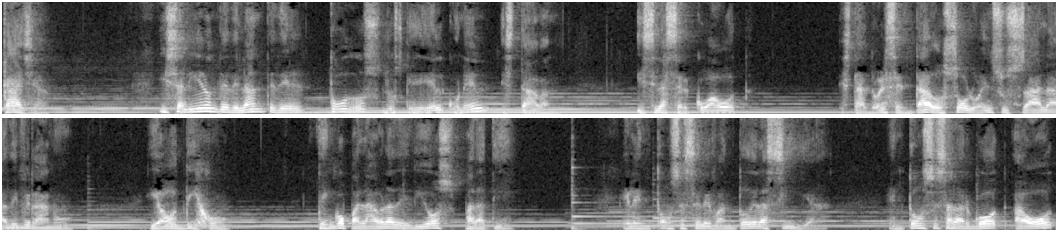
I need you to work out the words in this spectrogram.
calla. Y salieron de delante de él todos los que él con él estaban. Y se le acercó a Ot, estando él sentado solo en su sala de verano. Y a Ot dijo, tengo palabra de Dios para ti. Él entonces se levantó de la silla. Entonces alargó a Ot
